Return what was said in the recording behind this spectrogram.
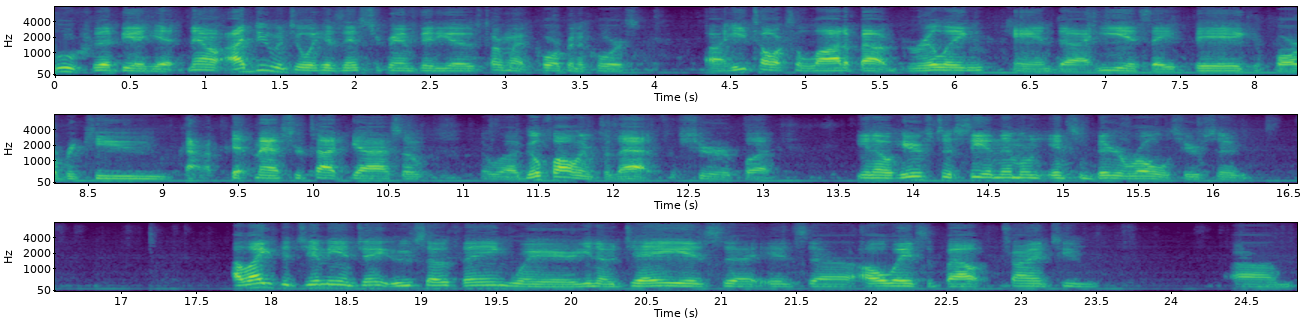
oof, that'd be a hit. Now, I do enjoy his Instagram videos, talking about Corbin, of course. Uh, he talks a lot about grilling, and uh, he is a big barbecue kind of pitmaster type guy. So, so uh, go follow him for that for sure. But you know, here's to seeing them on, in some bigger roles here soon. I like the Jimmy and Jay Uso thing, where you know Jay is uh, is uh, always about trying to um,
